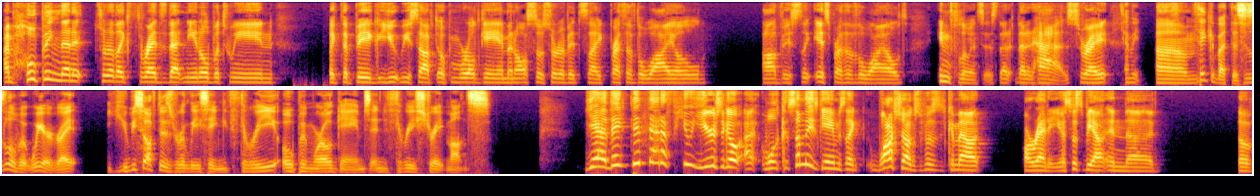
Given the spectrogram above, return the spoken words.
I'm hoping that it sort of like threads that needle between like the big Ubisoft open world game and also sort of its like Breath of the Wild. Obviously, it's Breath of the Wild influences that that it has, right? I mean, Um, Think about this. This is a little bit weird, right? Ubisoft is releasing three open world games in three straight months. Yeah, they did that a few years ago. I, well, 'cause some of these games, like Watch Dogs, was supposed to come out already. It was supposed to be out in the the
